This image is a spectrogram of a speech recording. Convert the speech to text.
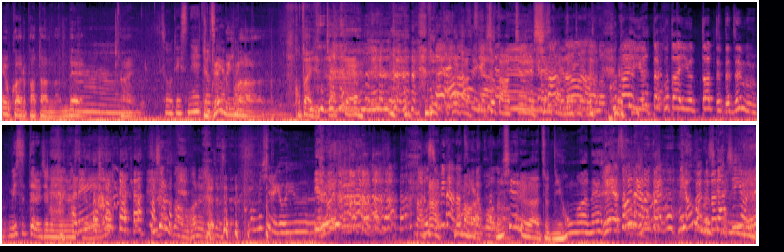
よくあるパターンなんで。はいそうですね。全部今答え言っちゃって。ちょっとあっちに静かになっ答え言った答え言ったって言って全部ミスってる自分もいるんですけど、ミシェルさんあれ大丈夫ですか？ミシェル余裕。余 裕楽しみだな次のコーナー。ミシェルはちょっと日本語はね。いやいやそういうのやめて。日本語難しいよね。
